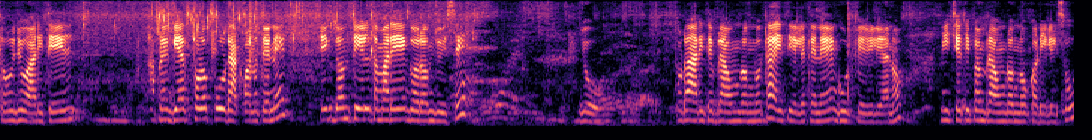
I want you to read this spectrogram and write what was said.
તો જો આ રીતે આપણે ગેસ થોડો ફૂલ રાખવાનો તેને. એકદમ તેલ તમારે ગરમ જોઈશે. જો, થોડો આ રીતે બ્રાઉન રંગનો થાય એટલે તેને ગુડ ફેરવી લેવાનો. નીચેથી પણ બ્રાઉન રંગનો કરી લઈશું.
